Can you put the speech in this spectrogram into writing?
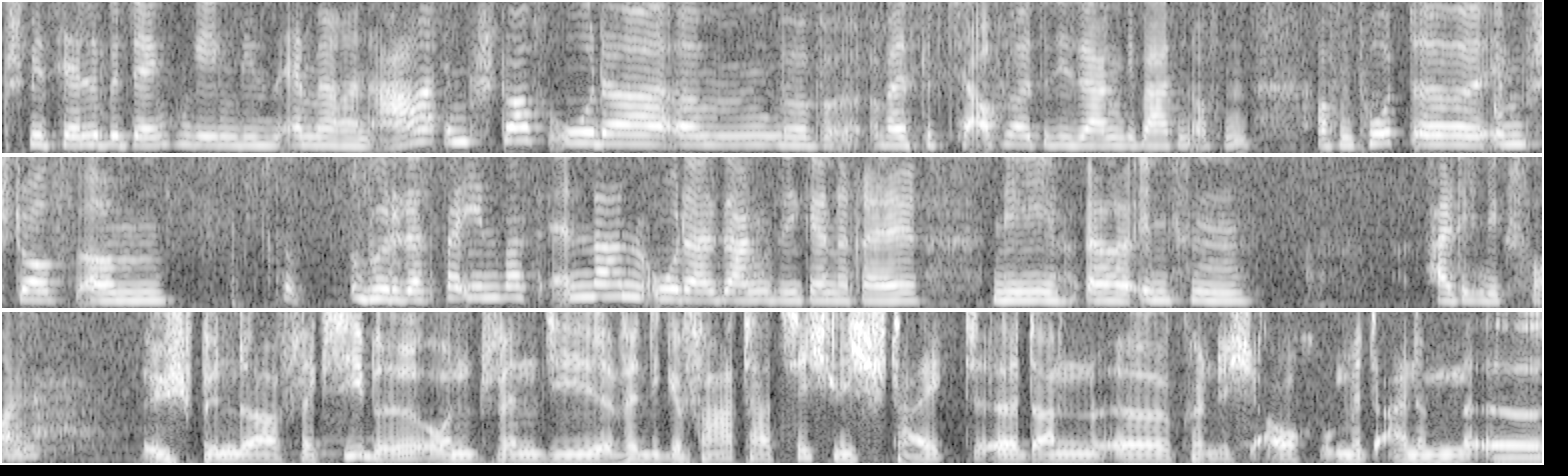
spezielle Bedenken gegen diesen mRNA-Impfstoff oder, ähm, weil es gibt ja auch Leute, die sagen, die warten auf einen, auf einen Totimpfstoff. Äh, ähm, würde das bei Ihnen was ändern oder sagen Sie generell, nee, äh, impfen halte ich nichts von? Ich bin da flexibel und wenn die, wenn die Gefahr tatsächlich steigt, äh, dann äh, könnte ich auch mit einem äh,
